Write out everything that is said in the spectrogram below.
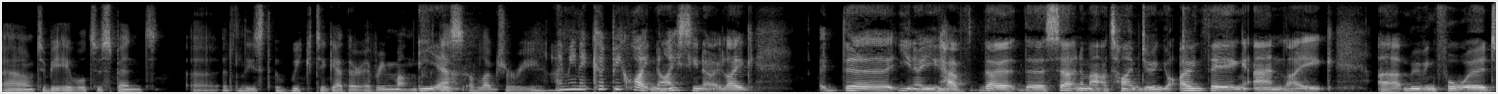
Um, to be able to spend uh, at least a week together every month Yeah. is a luxury. I mean, it could be quite nice, you know, like the you know you have the the certain amount of time doing your own thing and like uh, moving forward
